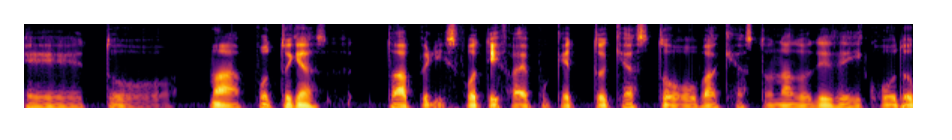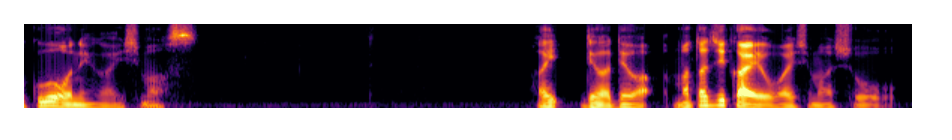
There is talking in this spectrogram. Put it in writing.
えっ、と、まあ、ポッドキャストアプリ、Spotify、 Pocket Casts、 Overcast などでぜひ購読をお願いします。はい。ではでは、また次回お会いしましょう。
